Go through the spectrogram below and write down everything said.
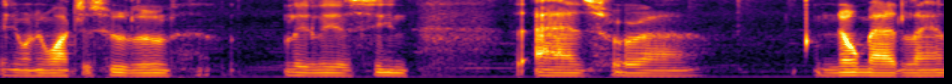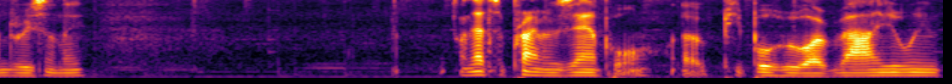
anyone who watches Hulu lately has seen the ads for uh, Nomadland recently. And that's a prime example of people who are valuing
